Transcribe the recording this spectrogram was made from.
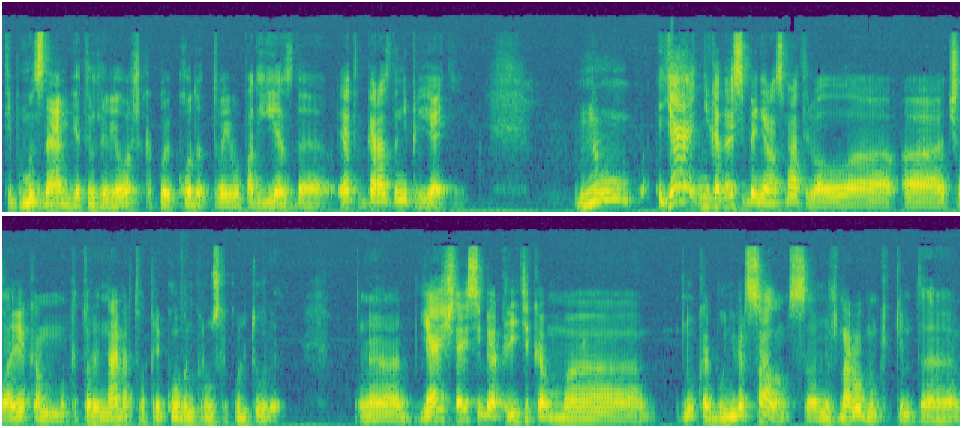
типа, мы знаем, где ты живешь, какой код от твоего подъезда. Это гораздо неприятнее. Ну, я никогда себя не рассматривал э, человеком, который намертво прикован к русской культуре. Э, я считаю себя критиком, э, ну, как бы универсалом, с международным каким-то,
